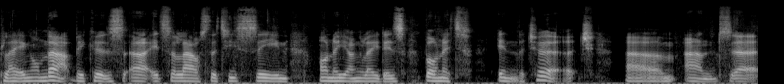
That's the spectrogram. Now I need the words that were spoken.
playing on that because uh, it's a louse that he's seen on a young lady's bonnet in the church, um, and uh,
